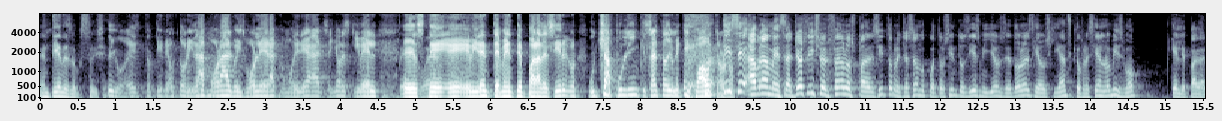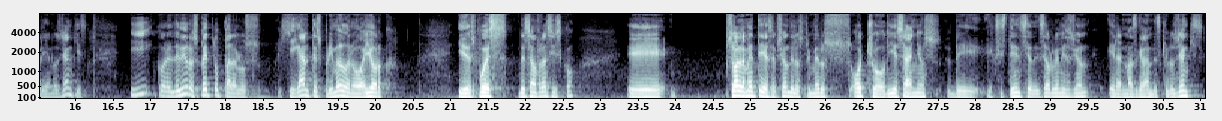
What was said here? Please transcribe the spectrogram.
Entiendes lo que estoy diciendo. Digo, esto tiene autoridad moral beisbolera, como diría el señor Esquivel, este, eh, evidentemente, para decir un chapulín que salta de un equipo a otro. ¿no? Dice Abraham Mesa, George hizo el feo a los padrecitos rechazando 410 millones de dólares y a los gigantes que ofrecían lo mismo, que le pagarían los Yankees. Y con el debido respeto para los gigantes, primero de Nueva York y después de San Francisco, eh, solamente y a excepción de los primeros 8 o 10 años de existencia de esa organización, eran más grandes que los Yankees.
